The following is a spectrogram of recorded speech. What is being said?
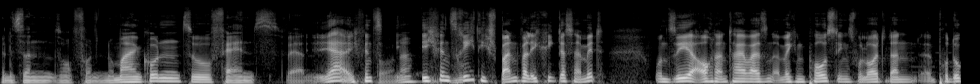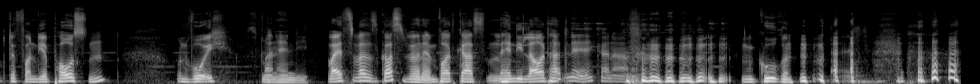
wenn es dann so von normalen Kunden zu Fans werden. Ja, ich finde es So, ne? ich find's richtig spannend, weil ich kriege das ja mit und sehe auch dann teilweise in irgendwelchen Postings, wo Leute dann äh, Produkte von dir posten und wo ich, ist mein Handy. weißt du, was es kostet, wenn man im Podcast ein Handy laut hat? Nee, keine Ahnung. Ein Kuchen. Echt?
